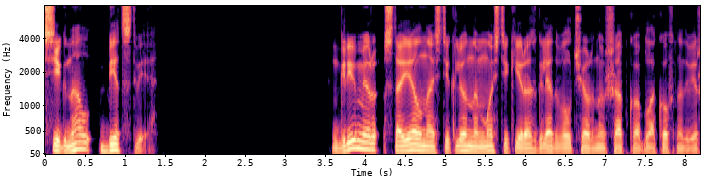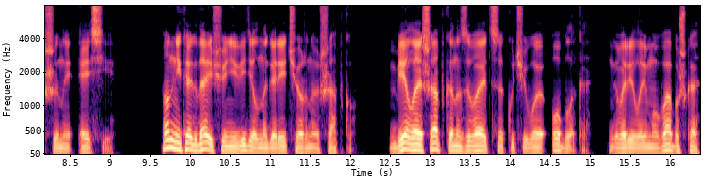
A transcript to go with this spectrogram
Сигнал бедствия. Грюмер стоял на остекленном мостике и разглядывал черную шапку облаков над вершиной Эсии. Он никогда еще не видел на горе черную шапку. «Белая шапка называется кучевое облако», — говорила ему бабушка,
